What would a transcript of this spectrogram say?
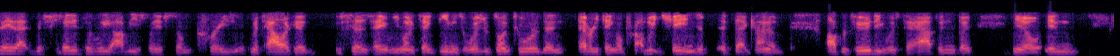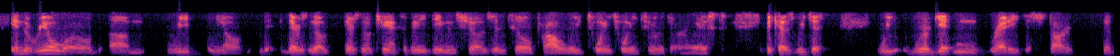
say that definitively. Obviously, if some crazy, if Metallica says, hey, we want to take Demons and Wizards on tour, then everything will probably change if, if that kind of opportunity was to happen. But, you know, in, in the real world, um, we, you know, there's no, there's no chance of any Demons shows until probably 2022 at the earliest, because we just, we, we're getting ready to start the,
